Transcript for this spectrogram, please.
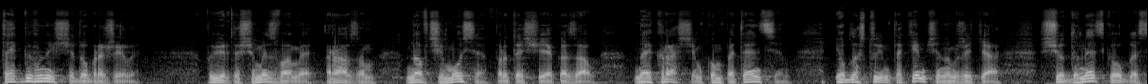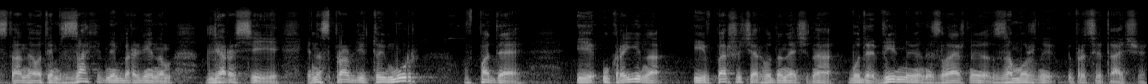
Та якби вони ще добре жили. Повірте, що ми з вами разом навчимося про те, що я казав, найкращим компетенціям і облаштуємо таким чином життя, що Донецька область стане отим західним Берліном для Росії. І насправді той мур впаде, і Україна, і в першу чергу Донеччина буде вільною, незалежною, заможною і процвітаючою.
